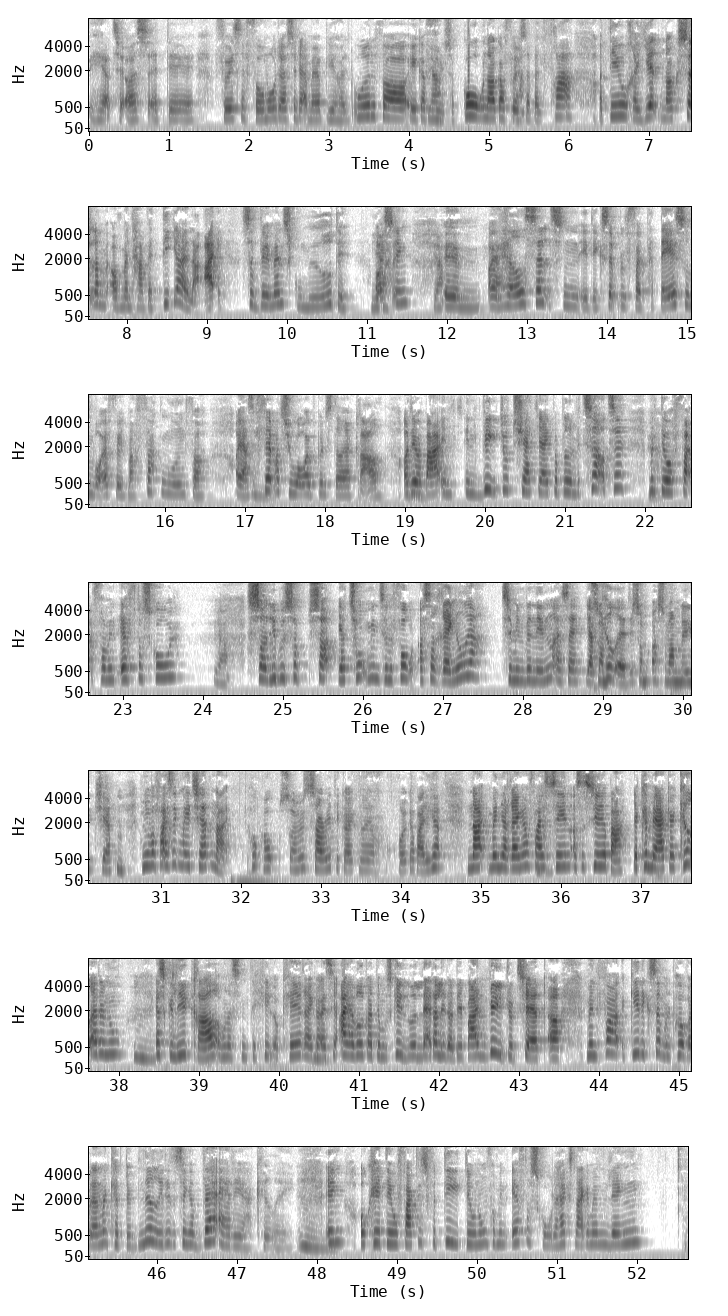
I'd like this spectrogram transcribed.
her til os, at øh, følelsen af FOMO, det er også det der med at blive holdt udenfor, ikke at Ja. føle sig god nok, og føle Ja. sig valgt fra. Og det er jo reelt nok, selvom om man har værdier eller ej, så vil man skulle møde det Ja. også, ikke? Ja. Øhm, og jeg havde selv sådan et eksempel for et par dage siden, hvor jeg følte mig fucking udenfor. Og jeg er altså 25 år, og jeg begyndte stadig at græde. Og det var bare en, en videochat, jeg ikke var blevet inviteret til, men det var folk fra min efterskole. Ja. Så lige så, så jeg tog min telefon, og så ringede jeg til min veninde, og jeg sagde, jeg er Som, ked af det. som også var med i chatten. Hun var faktisk ikke med i chatten, nej. Hov, Oh, sorry. sorry, det gør ikke noget, jeg rykker bare det her. Nej, men jeg ringer faktisk til hende, og så siger jeg bare, jeg kan mærke, at jeg er ked af det nu. Mm. Jeg skal lige græde, og hun er sådan, det er helt okay, Rikke. Mm. Og jeg siger, ej, jeg ved godt, det måske lyder latterligt, og det er bare en videochat. Og... Men for at give et eksempel på, hvordan man kan dykke ned i det, så tænker jeg, hvad er det, jeg er ked af? Mm. Ikke? Okay, det er jo faktisk fordi, det er jo nogen fra min efterskole, jeg har ikke snakket med dem længe.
